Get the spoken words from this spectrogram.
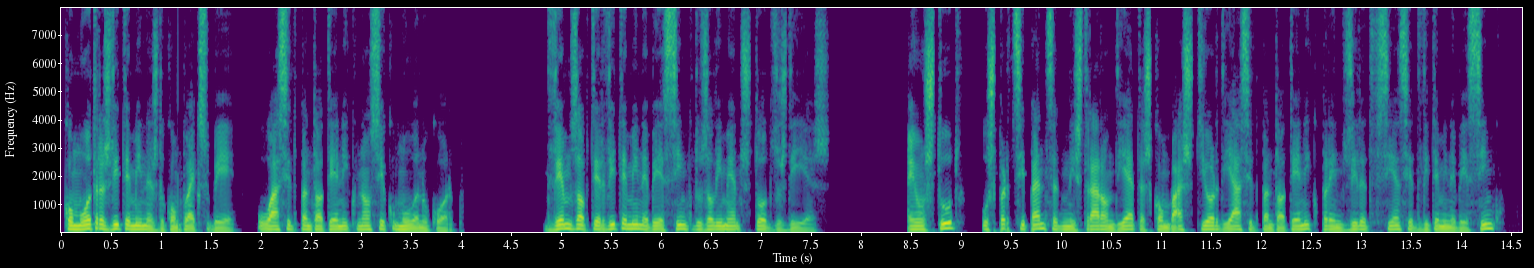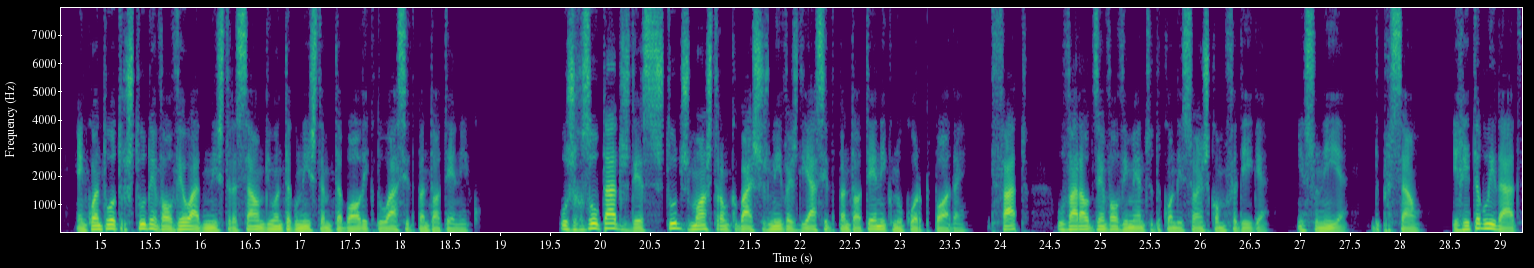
Como outras vitaminas do complexo B, o ácido pantoténico não se acumula no corpo. Devemos obter vitamina B5 dos alimentos todos os dias. Em um estudo, os participantes administraram dietas com baixo teor de ácido pantoténico para induzir a deficiência de vitamina B5, enquanto outro estudo envolveu a administração de um antagonista metabólico do ácido pantoténico. Os resultados desses estudos mostram que baixos níveis de ácido pantoténico no corpo podem, de fato, levar ao desenvolvimento de condições como fadiga, insônia, depressão, irritabilidade,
